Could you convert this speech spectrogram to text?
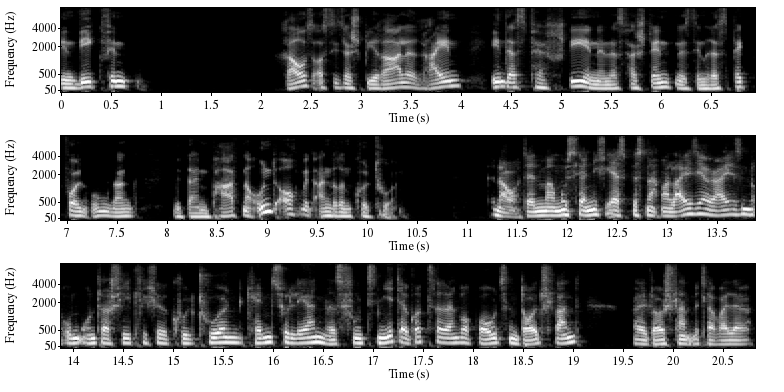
den Weg finden raus aus dieser Spirale rein in das Verstehen, in das Verständnis, den respektvollen Umgang mit deinem Partner und auch mit anderen Kulturen. Genau, denn man muss ja nicht erst bis nach Malaysia reisen, um unterschiedliche Kulturen kennenzulernen. Das funktioniert ja Gott sei Dank auch bei uns in Deutschland, weil Deutschland mittlerweile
